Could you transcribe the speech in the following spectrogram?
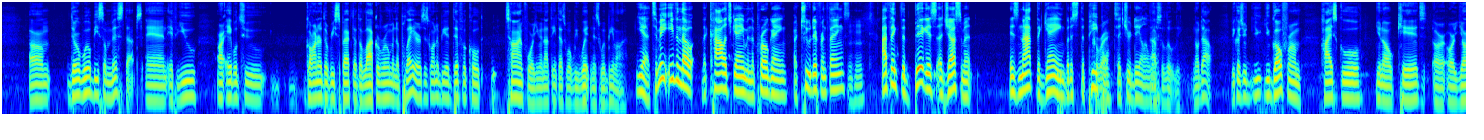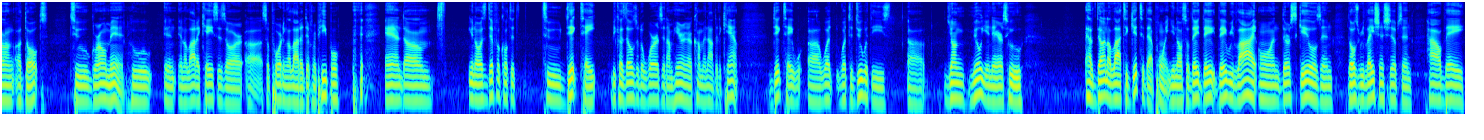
um, there will be some missteps, and if you are able to garner the respect of the locker room and the players, it's going to be a difficult time for you. And I think that's what we witnessed with Beilein. Yeah, to me, even though the college game and the pro game are two different things, Mm-hmm. I think the biggest adjustment is not the game, but it's the people Correct. that you're dealing with. Absolutely, no doubt, because you you you go from high school, you know, kids or or young adults to grown men who, in in a lot of cases, are uh, supporting a lot of different people, and um, you know, it's difficult to to dictate because those are the words that I'm hearing are coming out of the camp. Dictate uh, what what to do with these uh, young millionaires who have done a lot to get to that point you know so they they they rely on their skills and those relationships and how they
